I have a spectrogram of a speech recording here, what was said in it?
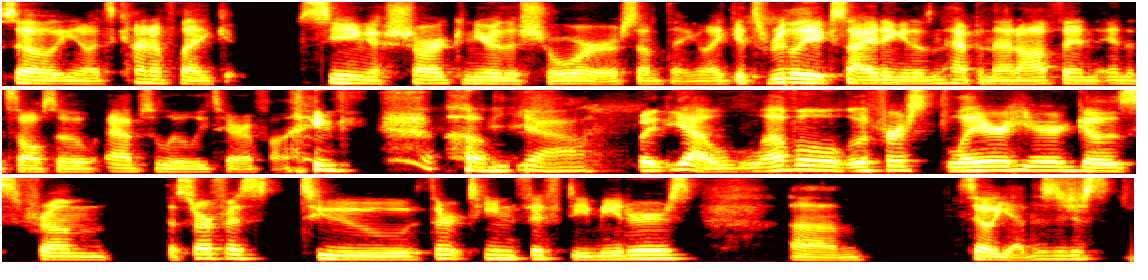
So you know it's kind of like seeing a shark near the shore or something like it's really exciting it doesn't happen that often and it's also absolutely terrifying um, yeah. but yeah level the first layer here goes from the surface to 1350 meters um, so yeah, this is just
